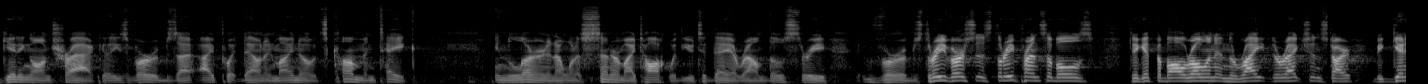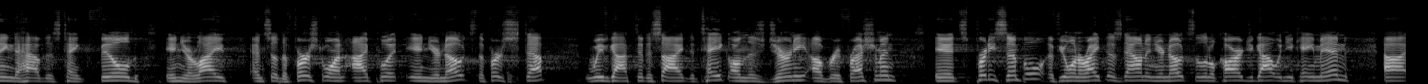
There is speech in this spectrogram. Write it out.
getting on track. These verbs I, I put down in my notes come and take and learn. And I want to center my talk with you today around those three verbs. Three verses, three principles to get the ball rolling in the right direction, start beginning to have this tank filled in your life. And so the first one I put in your notes, the first step we've got to decide to take on this journey of refreshment. It's pretty simple. If you want to write this down in your notes, the little card you got when you came in, uh,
